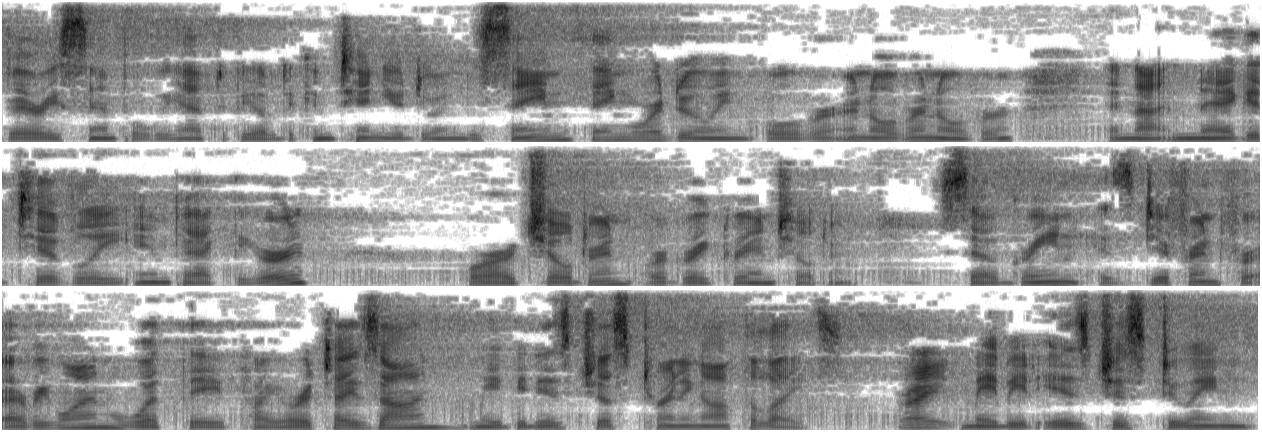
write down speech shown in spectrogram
very simple. We have to be able to continue doing the same thing we're doing over and over and over and not negatively impact the earth or our children or great grandchildren. So green is different for everyone. What they prioritize on, maybe it is just turning off the lights. Right. Maybe it is just doing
